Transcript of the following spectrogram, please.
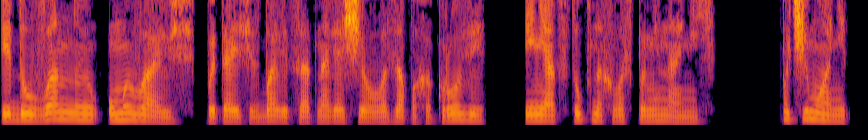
Иду в ванную, умываюсь, пытаясь избавиться от навязчивого запаха крови и неотступных воспоминаний. Почему они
